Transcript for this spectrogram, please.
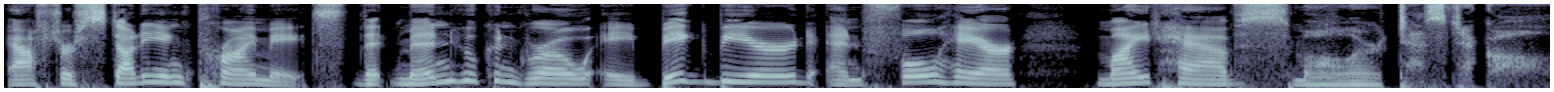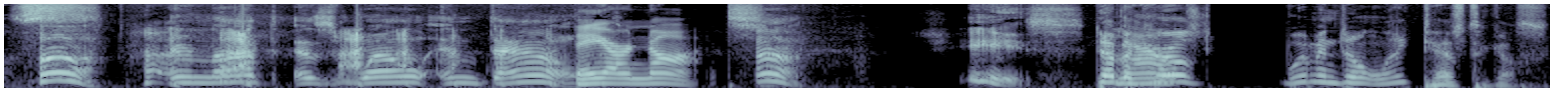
after studying primates, that men who can grow a big beard and full hair might have smaller testicles. Huh, they're not as well endowed. They are not. Huh. Jeez. Yeah, but Now- girls, women don't like testicles,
